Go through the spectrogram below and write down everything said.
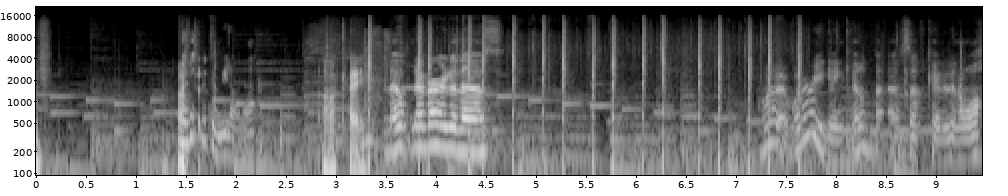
I Look at me like that. Don't- okay. Nope, never heard of those. What? What are you getting killed by? Suffocated in a wall.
